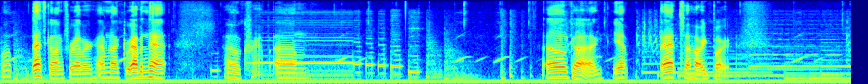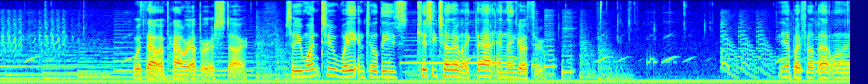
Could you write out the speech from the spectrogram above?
Well, that's gone forever. I'm not grabbing that. Oh crap. Um. Oh god. Yep. That's a hard part. without a power-up or a star. So you want to wait until these kiss each other like that and then go through. Yep, I felt that one.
